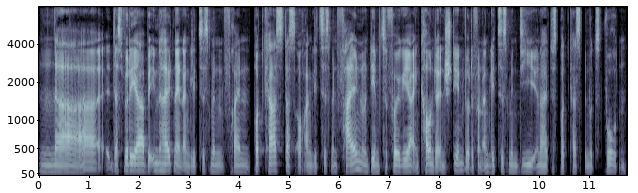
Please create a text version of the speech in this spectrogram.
Na, das würde ja beinhalten einen anglizismenfreien Podcast, dass auch Anglizismen fallen und demzufolge ja ein Counter entstehen würde von Anglizismen, die innerhalb des Podcasts benutzt wurden.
